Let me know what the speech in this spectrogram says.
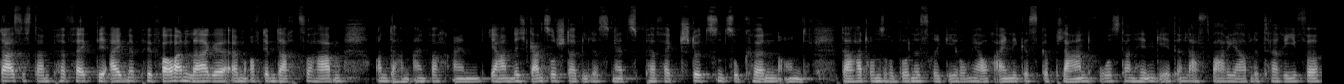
da ist es dann perfekt, die eigene PV-Anlage ähm, auf dem Dach zu haben und dann einfach ein ja nicht ganz so stabiles Netz perfekt stützen zu können. Und da hat unsere Bundesregierung ja auch einiges geplant, wo es dann hingeht in lastvariable Tarife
